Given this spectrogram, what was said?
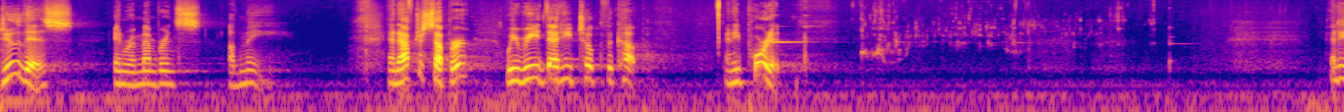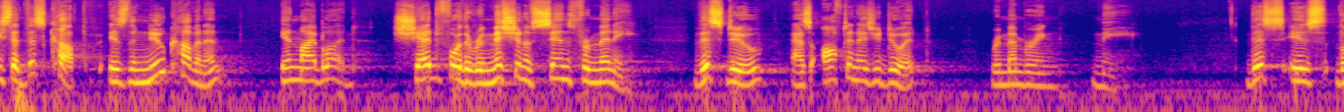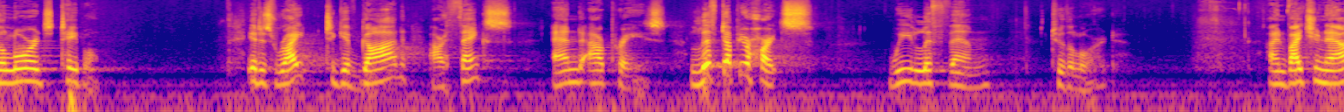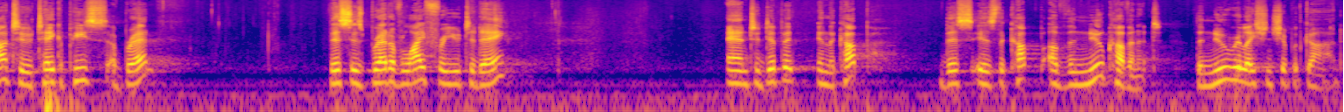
Do this in remembrance of me. And after supper, we read that he took the cup and he poured it. And he said, This cup is the new covenant in my blood, shed for the remission of sins for many. This do as often as you do it, remembering me. This is the Lord's table. It is right to give God our thanks and our praise. Lift up your hearts. We lift them to the Lord. I invite you now to take a piece of bread. This is bread of life for you today. And to dip it in the cup this is the cup of the new covenant, the new relationship with God,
